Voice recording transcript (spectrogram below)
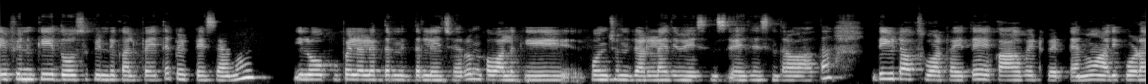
టిఫిన్కి దోశ పిండి కలిపి అయితే పెట్టేశాను. ఈ లోపు పిల్లలు ఇద్దరు నిద్ర లేచారు. ఇంకా వాళ్ళకి కొంచెం జడలు అది వేసి వేసేసిన తర్వాత డీటాక్స్ వాటర్ అయితే కాగబెట్టి పెట్టాను. అది కూడా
